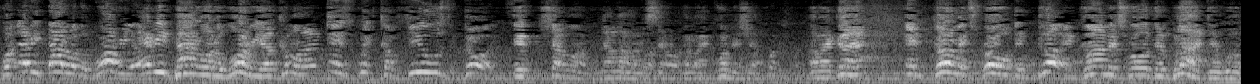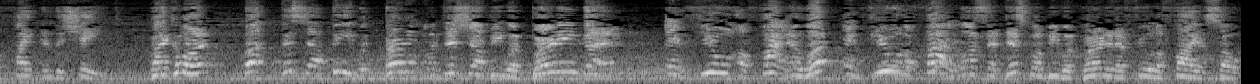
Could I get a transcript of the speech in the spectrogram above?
For every battle of the warrior Every battle of the warrior, come on, is with confused noise, If Shalom, now allow say. All right, quote. All right, go ahead. and garments rolled in blood. And garments rolled in blood, and we'll fight in the shade. Right, come on. But this shall be with burning But this shall be with burning, gun and fuel of fire. And what? And fuel of The fire. Lord said this gonna be with burning and fuel of fire. So,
